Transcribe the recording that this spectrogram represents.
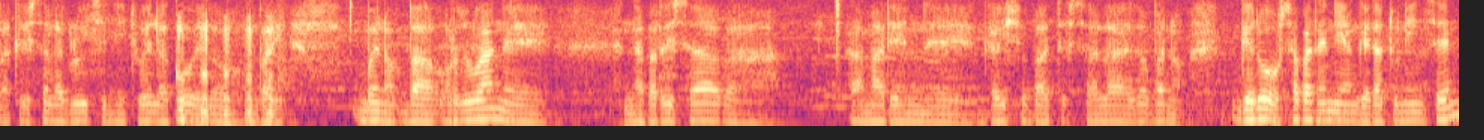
ba, kristalak luitzen dituelako, edo, bai. Bueno, ba, orduan, e, nabarriza, ba, amaren e, gaixo bat zala, edo, bueno, gero osabarenean geratu nintzen,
